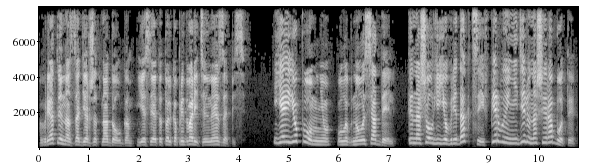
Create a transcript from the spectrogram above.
Вряд ли нас задержат надолго, если это только предварительная запись». «Я ее помню», — улыбнулась Адель. «Ты нашел ее в редакции в первую неделю нашей работы.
